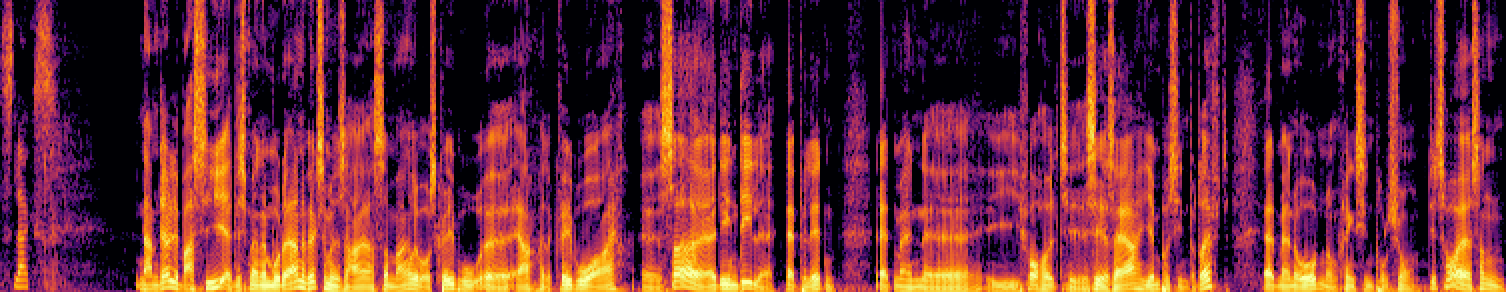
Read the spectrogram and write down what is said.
slags Nej, men der vil jeg bare sige, at hvis man er moderne virksomhedsejer, som mangler vores kvægbrug øh, er, eller kvægbrugere er, øh, så er det en del af, af paletten, at man øh, i forhold til CSR hjemme på sin bedrift, at man er åben omkring sin produktion. Det tror jeg sådan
